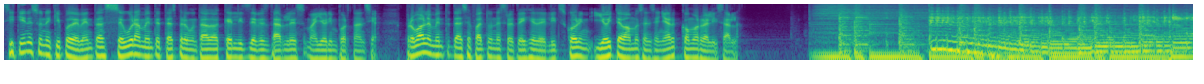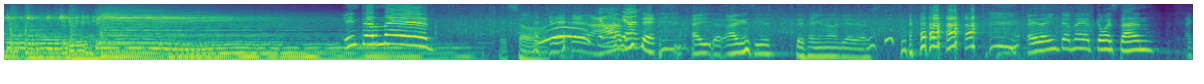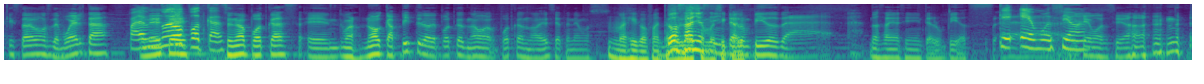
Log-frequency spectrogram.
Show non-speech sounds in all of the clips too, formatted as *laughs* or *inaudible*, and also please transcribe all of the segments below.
Si tienes un equipo de ventas, seguramente te has preguntado a qué leads debes darles mayor importancia. Probablemente te hace falta una estrategia de lead scoring y hoy te vamos a enseñar cómo realizarla. ¡Internet! Eso. *laughs* ah, emoción. ¿viste? Ay, alguien sí desayunó el día de hoy. *laughs* Hola, Internet, ¿cómo están? Aquí estamos de vuelta. Para un este- nuevo podcast. Este nuevo podcast, en- bueno, nuevo capítulo de podcast, nuevo podcast no es, ya tenemos Mágico, fantástico. dos años ininterrumpidos. Ah, dos años ininterrumpidos. ¡Qué Ah, emoción! ¡Qué emoción! *laughs*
